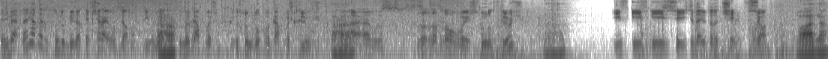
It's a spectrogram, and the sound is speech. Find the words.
Ребят, знаете, как этот сундук берет? Я вчера его взял на стриме. Ага. Выкапываешь сундук, выкапываешь ключ, Ага, а, э, за- засовываешь в сундук ключ, ага. и, и, и, и тебе дают этот череп. Все. Ладно.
